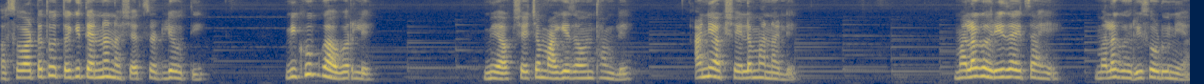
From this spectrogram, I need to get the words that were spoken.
असं वाटत होतं की त्यांना नशात चढली होती. मी खूप घाबरले. मी अक्षयच्या मागे जाऊन थांबले आणि अक्षयला म्हणाले मला घरी जायचं आहे. मला घरी सोडून या.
